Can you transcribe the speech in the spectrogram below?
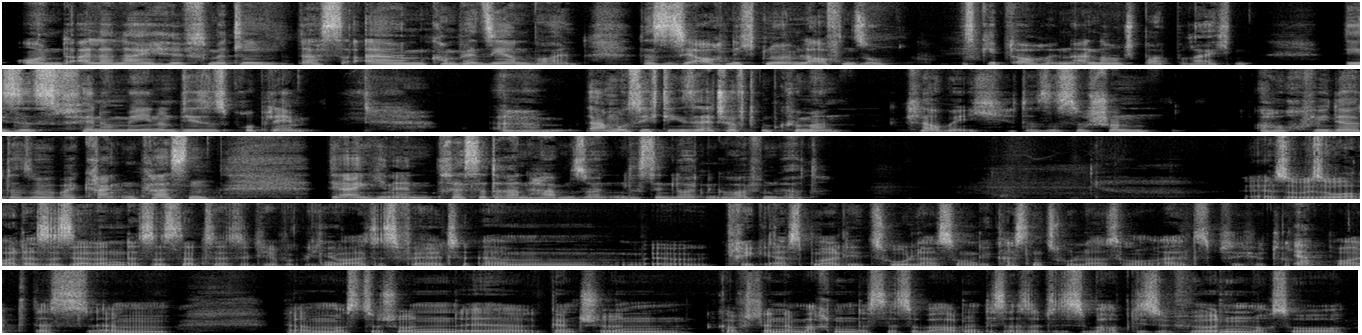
und allerlei Hilfsmittel das ähm, kompensieren wollen. Das ist ja auch nicht nur im Laufen so. Es gibt auch in anderen Sportbereichen dieses Phänomen und dieses Problem. ähm, da muss sich die Gesellschaft drum kümmern, glaube ich. Das ist so schon auch wieder, da sind wir bei Krankenkassen, die eigentlich ein Interesse daran haben sollten, dass den Leuten geholfen wird. Ja, sowieso, aber das ist ja dann, das ist tatsächlich wirklich ein weites Feld. Ähm, äh, krieg erstmal die Zulassung, die Kassenzulassung als Psychotherapeut. Ja. Das, ähm, da musst du schon äh, ganz schön Kopfstände machen, dass das überhaupt, dass also dass überhaupt diese Hürden noch so,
